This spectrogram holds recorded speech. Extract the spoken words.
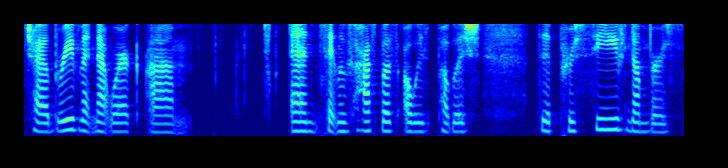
Child Bereavement Network um, and St. Luke's Hospice always publish the perceived numbers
